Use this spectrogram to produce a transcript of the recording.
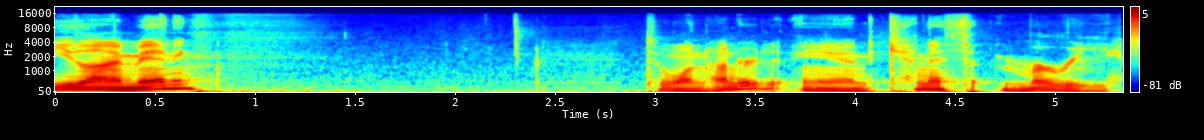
Eli Manning to 100 and Kenneth Murray.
